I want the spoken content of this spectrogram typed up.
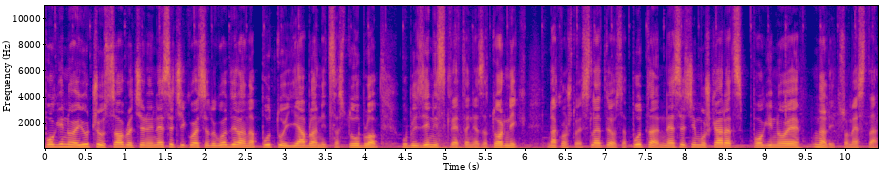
poginuo je juče u saobraćenoj nesreći koja se dogodila na putu Jablanica-Stublo, u blizini skretanja za Tornik. Nakon što je sleteo sa puta, nesrećni muškarac poginuo je na licu mesta.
